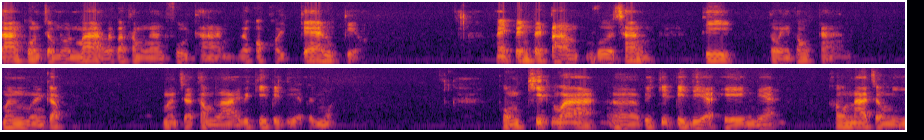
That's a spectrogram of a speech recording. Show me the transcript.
จ้างคนจำนวนมากแล้วก็ทำงาน full time แล้วก็คอยแก้ลูกเดี่ยว ให้เป็นไปตามเวอร์ชั่นที่ตัวเองต้องการ มันเหมือนกับมันจะทำลายวิกิพีเดียไปหมด ผมคิดว่าวิกิพีเดียเองเนี่ยเขาน่าจะมี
